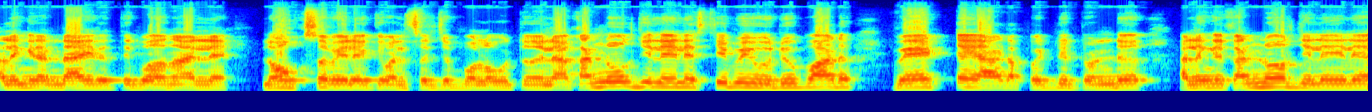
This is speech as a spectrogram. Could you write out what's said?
അല്ലെങ്കിൽ രണ്ടായിരത്തി പതിനാലിലെ ലോക്സഭയിലേക്ക് മത്സരിച്ചപ്പോൾ വോട്ട് നില. കണ്ണൂർ ജില്ലയിൽ എസ് ടി പി ഒരുപാട് വേട്ടയാടപ്പെട്ടിട്ടുണ്ട്. അല്ലെങ്കിൽ കണ്ണൂർ ജില്ലയിലെ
